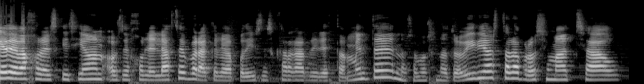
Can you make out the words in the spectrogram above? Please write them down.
que debajo de la descripción os dejo el enlace para que la podáis descargar directamente. Nos vemos en otro vídeo. Hasta la próxima. Chao.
